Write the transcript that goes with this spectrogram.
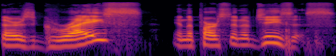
There's grace in the person of Jesus,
